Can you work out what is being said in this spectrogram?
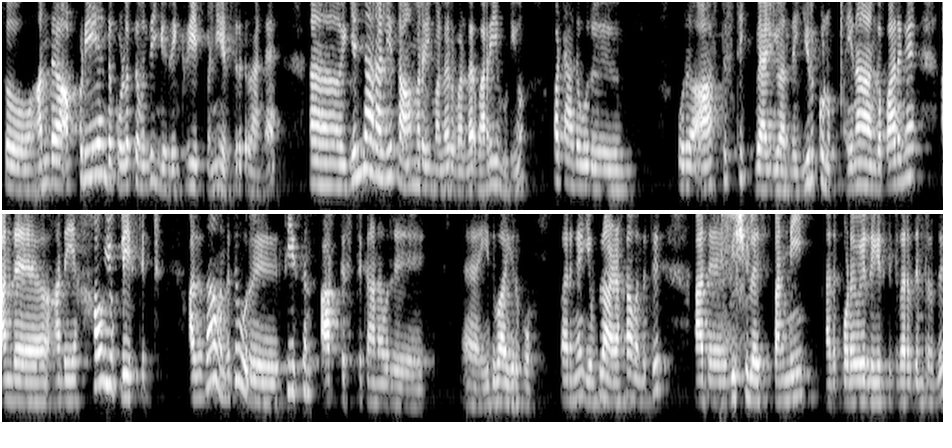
So அந்த அப்படியே அந்த குளத்தை வந்து இங்கே ரெக்ரியேட் பண்ணி எடுத்துருக்குறாங்க. எல்லாராலேயும் தாமரை மலர் வள வரைய முடியும். பட் அதை ஒரு ஒரு ஆர்டிஸ்டிக் வேல்யூ அதில் இருக்கணும். ஏன்னா அங்கே பாருங்கள் அந்த அதை ஹவ் யூ பிளேஸ் இட் அதுதான் வந்துட்டு ஒரு சீசன் ஆர்டிஸ்ட்டுக்கான ஒரு இதுவாக இருக்கும். பாருங்கள் எவ்வளோ அழகாக வந்துட்டு அதை விஷுவலைஸ் பண்ணி அதை புடவையில் எடுத்துகிட்டு வர்றதுன்றது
